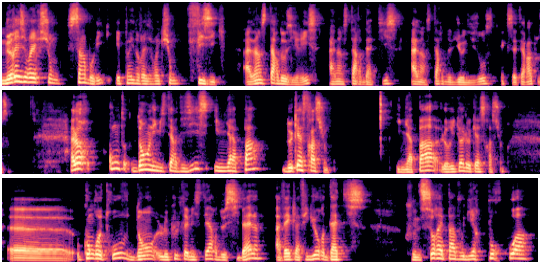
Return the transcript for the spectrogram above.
Une résurrection symbolique et pas une résurrection physique, à l'instar d'Osiris, à l'instar d'Atis, à l'instar de Dionysos, etc. Tout ça. Alors, compte dans les mystères d'Isis, il n'y a pas de castration. Il n'y a pas le rituel de castration. Euh, qu'on retrouve dans le culte à mystère de Cybèle avec la figure d'Atis. Je ne saurais pas vous dire pourquoi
